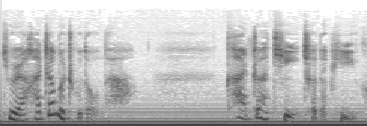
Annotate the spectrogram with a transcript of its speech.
居然还这么主动呢，看这挺翘的屁股。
